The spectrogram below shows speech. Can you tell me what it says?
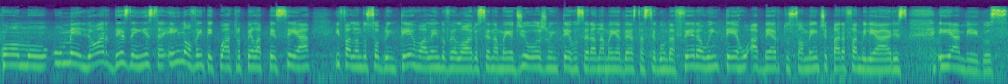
como o melhor desenhista em 94 pela PCA. E falando sobre o enterro, além do velório ser na manhã de hoje, o enterro será na manhã desta segunda-feira, o enterro aberto somente para familiares e amigos.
